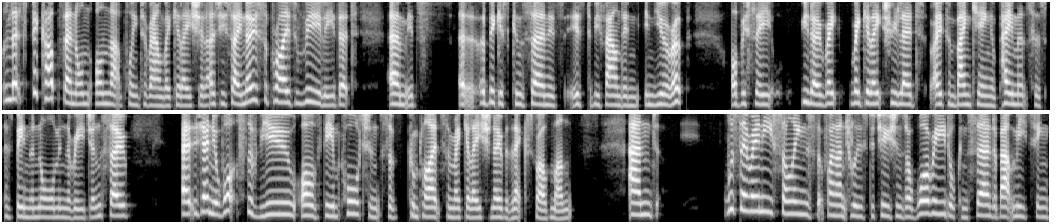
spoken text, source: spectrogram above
let's pick up then on on that point around regulation. As you say, no surprise really that um, it's uh, a biggest concern is is to be found in in Europe. Obviously, you know, re- regulatory led open banking and payments has has been the norm in the region. So. Uh, what's the view of the importance of compliance and regulation over the next 12 months? And was there any signs that financial institutions are worried or concerned about meeting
